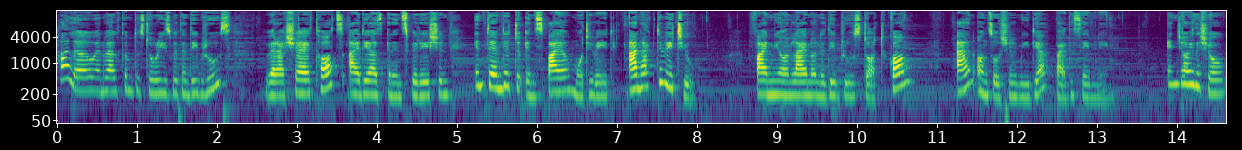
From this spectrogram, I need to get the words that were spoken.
Hello, and welcome to Stories with Nidhi Bruce, where I share thoughts, ideas, and inspiration intended to inspire, motivate, and activate you. Find me online on nidhibruce.com and on social media by the same name. Enjoy the show.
